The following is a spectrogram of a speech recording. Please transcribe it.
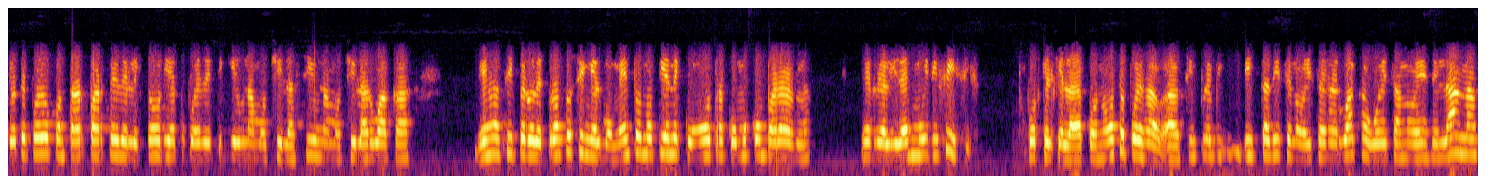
yo te puedo contar parte de la historia tú puedes distinguir una mochila así una mochila arhuaca es así pero de pronto si en el momento no tiene con otra cómo compararla en realidad es muy difícil porque el que la conoce pues a, simple vista dice no esa es arhuaca o esa no es de lana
